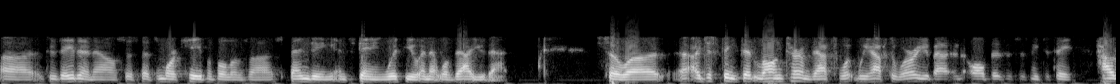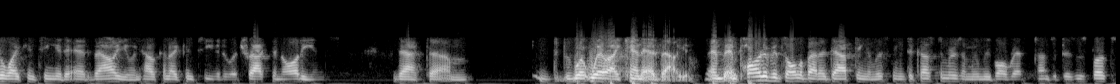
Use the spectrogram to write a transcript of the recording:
uh, through data analysis, that's more capable of uh, spending and staying with you, and that will value that. So uh, I just think that long term, that's what we have to worry about, and all businesses need to say, how do I continue to add value, and how can I continue to attract an audience that um, where I can add value. And, and part of it's all about adapting and listening to customers. I mean, we've all read tons of business books.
